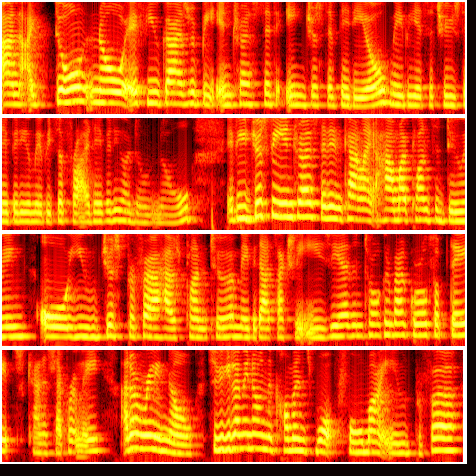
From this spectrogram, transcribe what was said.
And I don't know if you guys would be interested in just a video. Maybe it's a Tuesday video, maybe it's a Friday video, I don't know. If you'd just be interested in kind of like how my plants are doing, or you just prefer a house plant tour, maybe that's actually easier than talking about growth updates kind of separately. I don't really know. So if you could let me know in the comments what format you prefer,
